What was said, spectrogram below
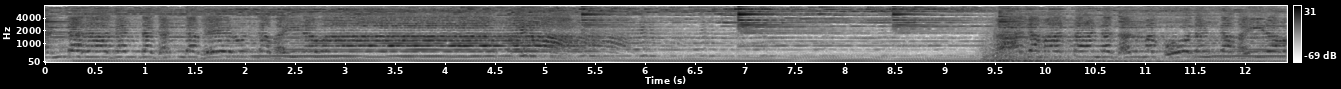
ಗಂಡರ ಗಂಡ ಗಂಡ ಬೇರುಣ್ಣ ಭೈರವ. ರಾಜ ಮಾತಾಂಡ ಧರ್ಮ ಕೋದಂಡ ಭೈರವ.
